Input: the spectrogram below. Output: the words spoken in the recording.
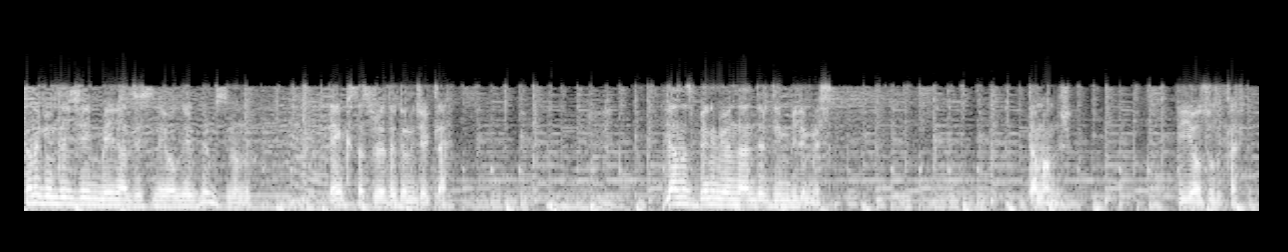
Sana göndereceğim mail adresine yollayabilir misin onu? En kısa sürede dönecekler. Yalnız benim yönlendirdiğim bilinmesin. Tamamdır. İyi yolculuklar.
